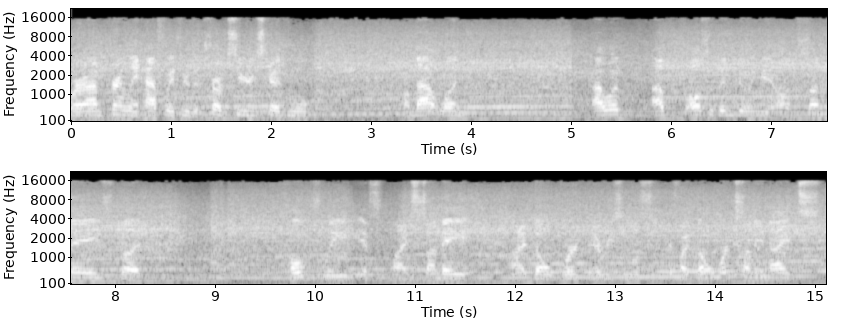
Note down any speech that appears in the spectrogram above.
Where I'm currently halfway through the truck series schedule. On that one, I would. I've also been doing it on Sundays, but hopefully, if my Sunday I don't work every single. If I don't work Sunday nights,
